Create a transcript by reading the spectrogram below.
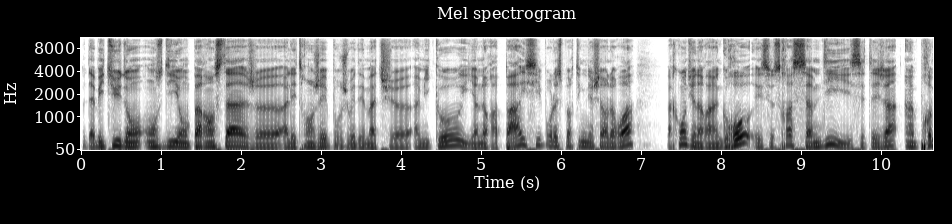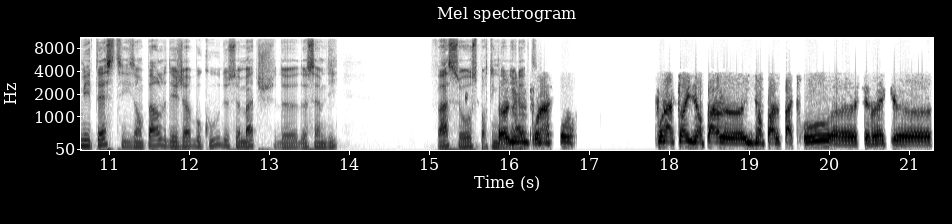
D'habitude, on, se dit on part en stage euh, à l'étranger pour jouer des matchs euh, amicaux. Il n'y en aura pas ici pour le Sporting de Charleroi. Par contre, il y en aura un gros et ce sera samedi. C'est déjà un premier test. Ils en parlent déjà beaucoup de ce match de, samedi face au Sporting de euh, pour l'instant, pour l'instant, ils en parlent, ils en parlent pas trop. c'est vrai que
